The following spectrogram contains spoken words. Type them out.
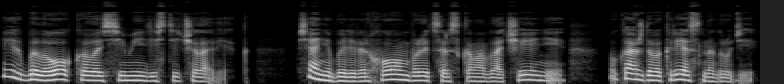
Их было около семидесяти человек. Все они были верхом в рыцарском облачении, у каждого крест на груди.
